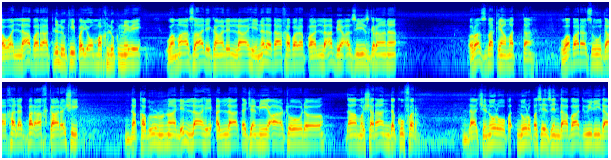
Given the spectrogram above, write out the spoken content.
او الله به راتللو کې په یو مخلوق نوی وما ذلک علی الله نه ده دا خبره په الله بعزیز ګرانه ورځ د قیامت ته وبرزو دا خلق بر اخکار شي د قبرونو نه لله الله ته جميعا ټول دا مشران د کفر دا چې نورو نورو پسې زنده‌باد ویلي دا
